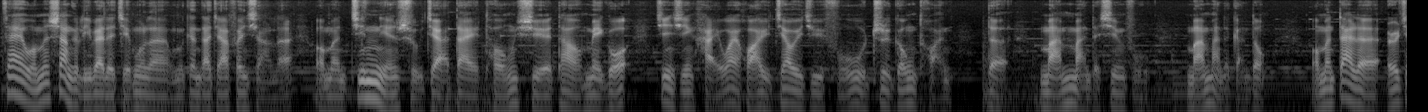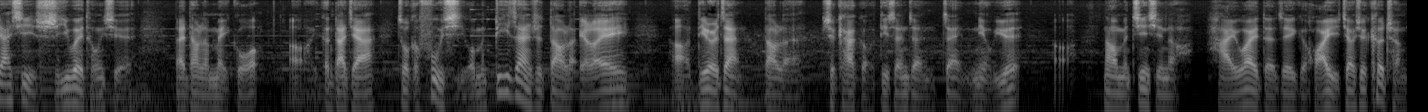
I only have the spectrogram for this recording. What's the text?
在我们上个礼拜的节目呢，我们跟大家分享了我们今年暑假带同学到美国进行海外华语教育局服务志工团的满满的幸福、满满的感动。我们带了儿家系十一位同学来到了美国啊，跟大家做个复习。我们第一站是到了 L.A. 啊，第二站到了 Chicago，第三站在纽约啊。那我们进行了海外的这个华语教学课程，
